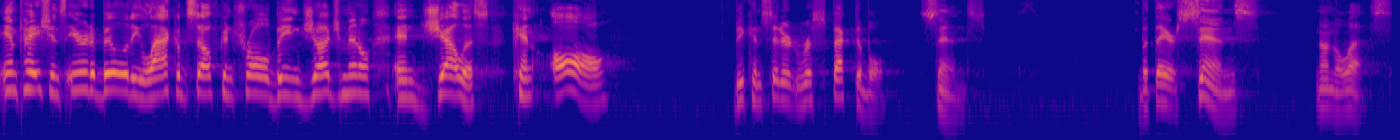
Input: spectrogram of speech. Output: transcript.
impatience, irritability, lack of self control, being judgmental and jealous can all be considered respectable sins. But they are sins nonetheless.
